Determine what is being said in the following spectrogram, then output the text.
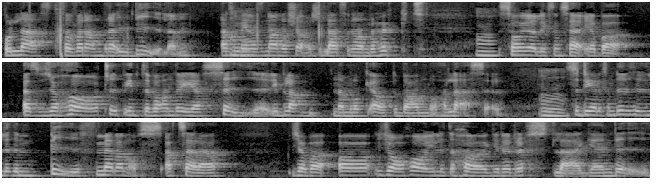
och läst för varandra i bilen. Alltså medan den andra kör så läser den andra högt. Så har jag liksom så här, jag bara, alltså jag hör typ inte vad Andreas säger ibland när man åker autobahn och han läser. Så det har liksom blivit en liten beef mellan oss att så här, jag bara, ja, jag har ju lite högre röstläge än dig.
